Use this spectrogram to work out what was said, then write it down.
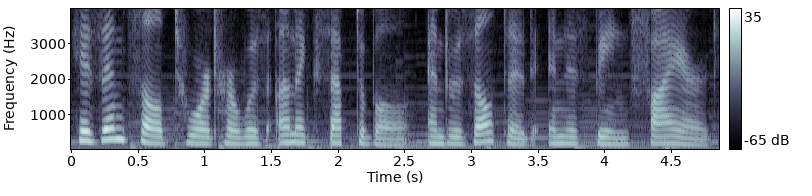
His insult toward her was unacceptable and resulted in his being fired.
